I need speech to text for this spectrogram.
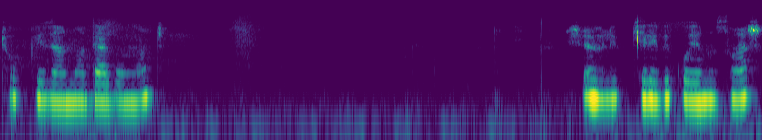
Çok güzel model bunlar. Şöyle bir kelebek boyamız var.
